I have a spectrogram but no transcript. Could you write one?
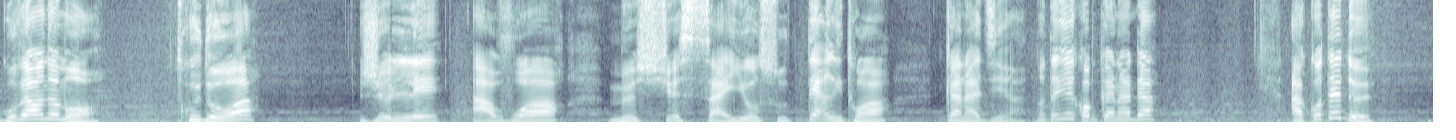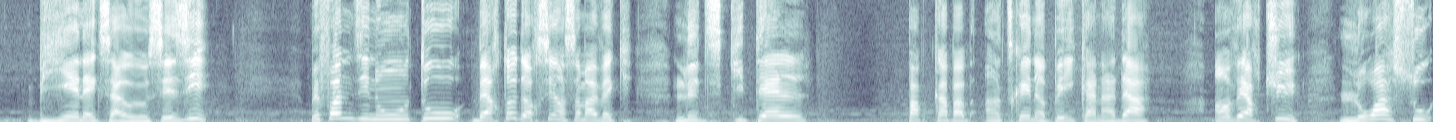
gouvernement Trudeau a jele voir Monsie Sayo sou teritwa kanadyen. Non te gen kom Kanada? A kote de, bien nek sa yo sezi, Me fon di nou, tou Berto Dorsi ansam avek Lutz Kittel pap kapab antre nan peyi Kanada an vertu lwa sou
